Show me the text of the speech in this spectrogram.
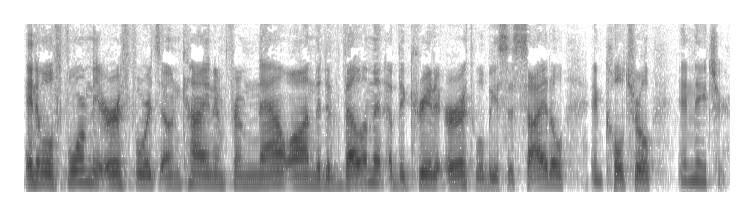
and it will form the earth for its own kind. And from now on, the development of the created earth will be societal and cultural in nature.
